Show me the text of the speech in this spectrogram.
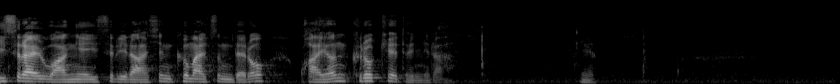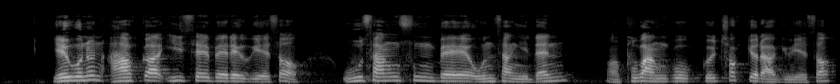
이스라엘 왕에 있으리라 하신 그 말씀대로 과연 그렇게 되니라. 예. 예후는 아합과 이세벨에 의해서 우상 숭배의 온상이 된 어, 북왕국을 척결하기 위해서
